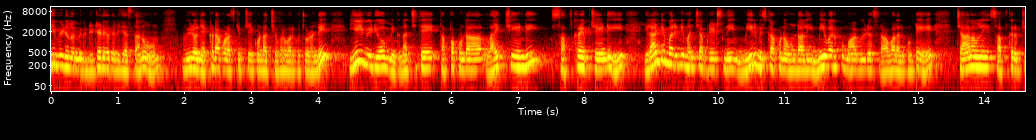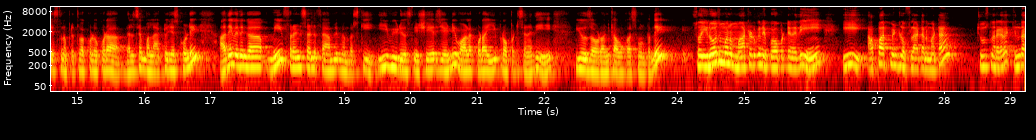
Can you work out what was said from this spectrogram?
ఈ వీడియోలో మీకు డీటెయిల్గా తెలియజేస్తాను. వీడియోని ఎక్కడా కూడా స్కిప్ చేయకుండా చివరి వరకు చూడండి. ఈ వీడియో మీకు నచ్చితే తప్పకుండా లైక్ చేయండి. సబ్స్క్రైబ్ చేయండి. ఇలాంటి మరిన్ని మంచి అప్డేట్స్ని మీరు మిస్ కాకుండా ఉండాలి. మీ వరకు మా వీడియోస్ రావాలనుకుంటే ఛానల్ని సబ్స్క్రైబ్ చేసుకున్న ప్రతి ఒక్కరు కూడా బెల్ సింబల్ని యాక్టివ్ చేసుకోండి. అదేవిధంగా మీ ఫ్రెండ్స్ అండ్ ఫ్యామిలీ మెంబర్స్కి ఈ వీడియోస్ని షేర్ చేయండి. వాళ్ళకు కూడా ఈ ప్రాపర్టీస్ అనేది యూజ్ అవడానికి అవకాశం ఉంటుంది. సో ఈరోజు మనం మాట్లాడుకునే ప్రాపర్టీ అనేది ఈ అపార్ట్మెంట్లో ఫ్లాట్ అనమాట చూస్తున్నారు కదా కింద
